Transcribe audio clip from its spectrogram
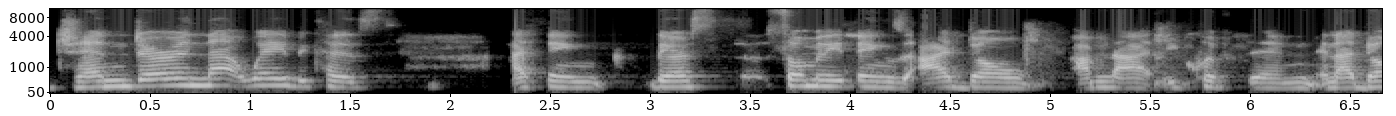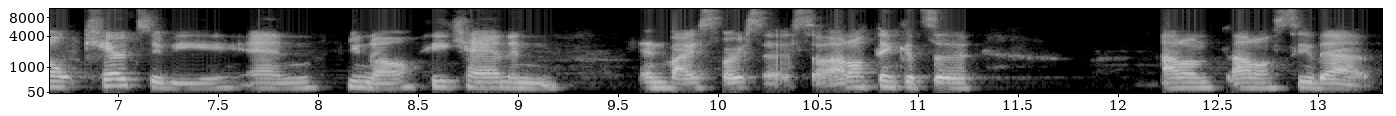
gender in that way because I think there's so many things I don't. I'm not equipped in, and I don't care to be. And you know, he can, and and vice versa. So I don't think it's a. I don't. I don't see that.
